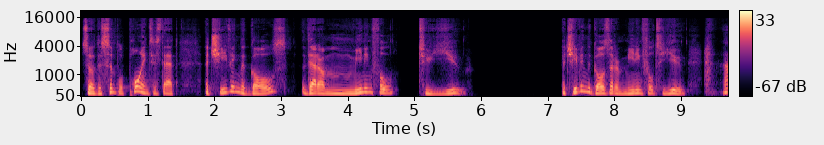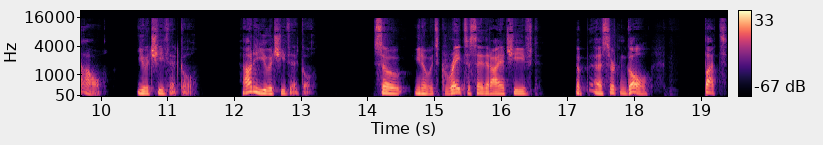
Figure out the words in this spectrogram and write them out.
So the simple point is that achieving the goals that are meaningful to you, achieving the goals that are meaningful to you, how you achieve that goal. How do you achieve that goal? So, you know, it's great to say that I achieved a, a certain goal, but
